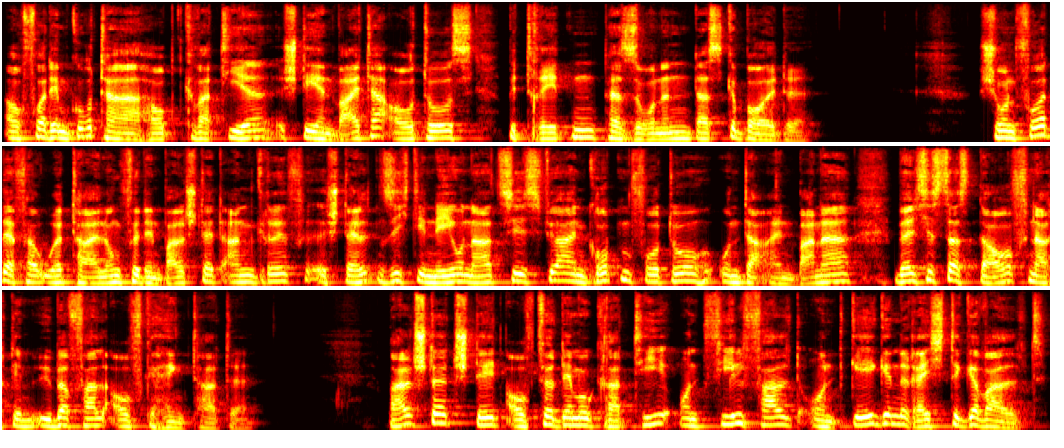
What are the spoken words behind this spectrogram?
Auch vor dem Gotha-Hauptquartier stehen weiter Autos, betreten Personen das Gebäude. Schon vor der Verurteilung für den Ballstedt-Angriff stellten sich die Neonazis für ein Gruppenfoto unter ein Banner, welches das Dorf nach dem Überfall aufgehängt hatte. Ballstedt steht auf für Demokratie und Vielfalt und gegen rechte Gewalt.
